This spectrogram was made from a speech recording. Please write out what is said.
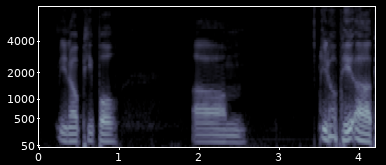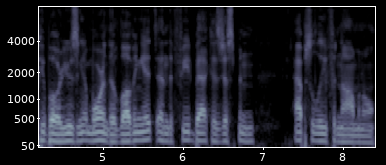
you know, people, um, you know, pe- uh, people are using it more and they're loving it, and the feedback has just been absolutely phenomenal.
